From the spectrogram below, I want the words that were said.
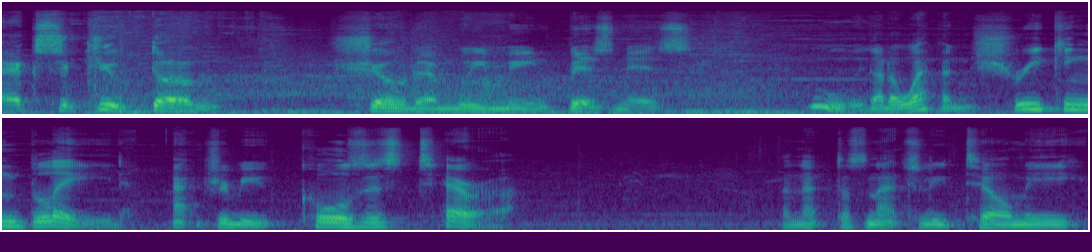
Execute them. Show them we mean business. Ooh, we got a weapon. Shrieking Blade. Attribute. Causes terror. And that doesn't actually tell me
